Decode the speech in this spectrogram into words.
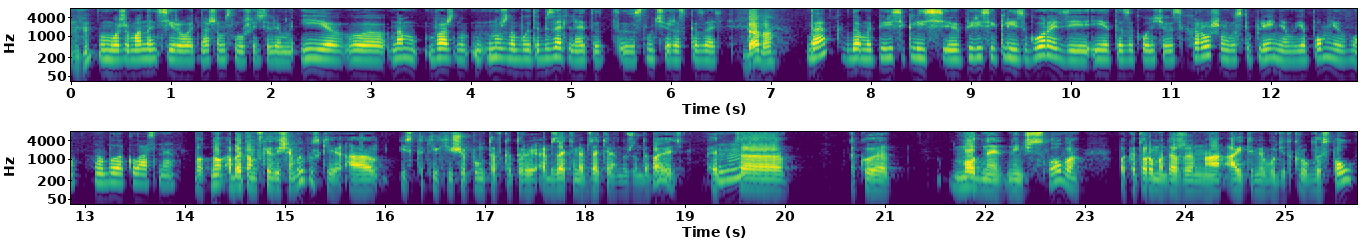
угу. мы можем анонсировать нашим слушателям. И э, нам важно, нужно будет обязательно этот э, случай рассказать. Да, да. Да, когда мы пересеклись, э, пересеклись в городе, и это закончилось хорошим выступлением. Я помню его, оно было классное. Вот, ну, об этом в следующем выпуске. А из таких еще пунктов, которые обязательно-обязательно нужно добавить, это угу. такое модное нынче слово, по которому даже на айтеме будет круглый стол,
